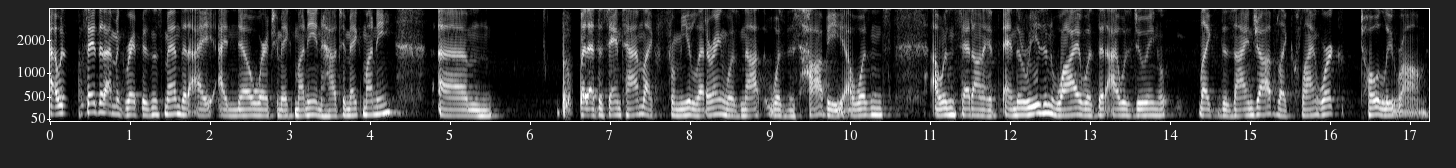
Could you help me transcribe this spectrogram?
I would say that I'm a great businessman, that I, I know where to make money and how to make money. Um, but at the same time, like for me, lettering was not was this hobby. I wasn't I wasn't set on it. And the reason why was that I was doing like design jobs, like client work, totally wrong.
